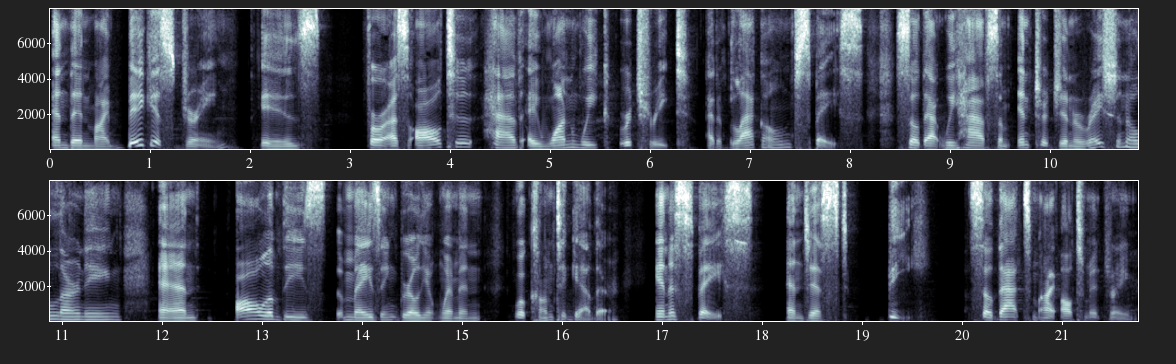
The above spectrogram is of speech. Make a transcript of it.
And then my biggest dream is for us all to have a one week retreat at a black owned space so that we have some intergenerational learning and all of these amazing, brilliant women will come together in a space and just be. So that's my ultimate dream.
